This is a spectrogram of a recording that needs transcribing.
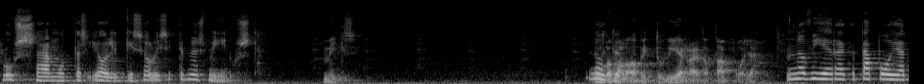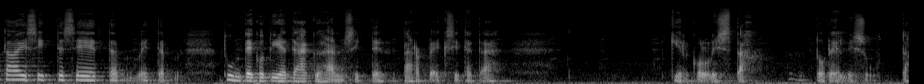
plussaa, mutta joillekin se oli sitten myös miinusta. Miksi? No, Ulkomailla opittu vieraita tapoja? No vieraita tapoja tai sitten se, että, että tunteeko, tietääkö hän sitten tarpeeksi tätä kirkollista todellisuutta.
